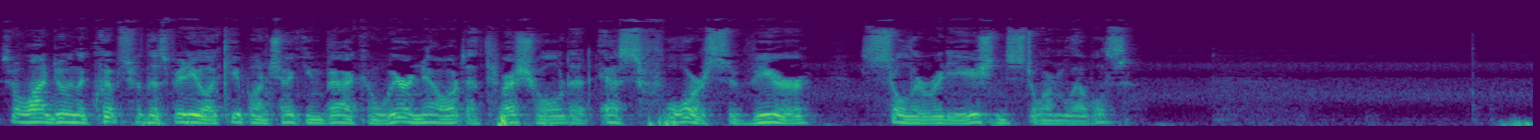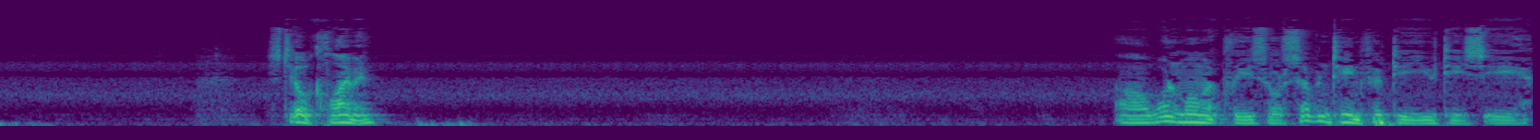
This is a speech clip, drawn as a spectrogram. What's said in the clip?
So while I'm doing the clips for this video, I keep on checking back, and we're now at a threshold at S4 severe solar radiation storm levels. Still climbing. Uh, one moment, please. So 1750 UTC.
